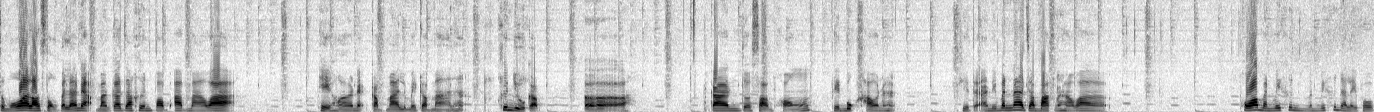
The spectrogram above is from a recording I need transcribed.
สมมติว่าเราส่งไปแล้วเนี่ย มันก็จะขึ้นป๊อปอัพมาว่า เพจของเราเนี่ยกลับมาหรือไม่กลับมานะฮะ ขึ้นอยู่กับ เอ่อ การตรวจสอบของ Facebook เขานะฮะ เคแต่อันนี้มันน่าจะบั๊กนะคะว่า เพราะว่ามันไม่ขึ้นมันไม่ขึ้นอะไรเพราะ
